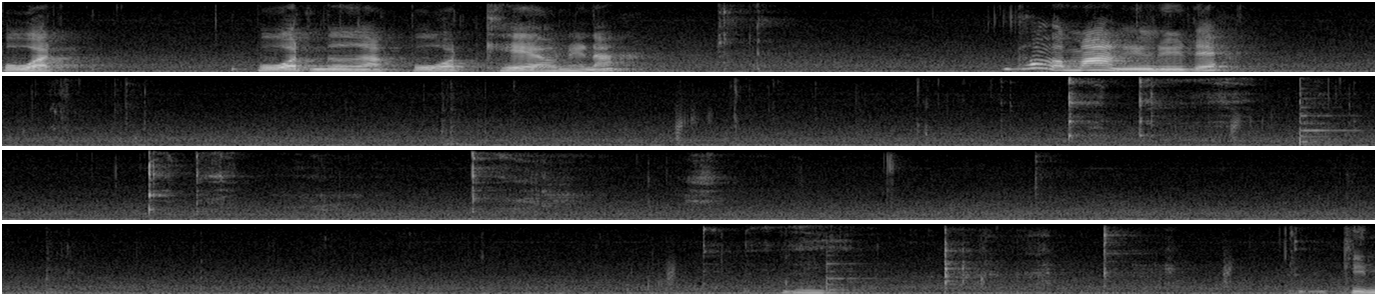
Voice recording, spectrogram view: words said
ปวดปวดเหงือกปวดแขวนี่นะทรมานอีหลีเด้กิน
